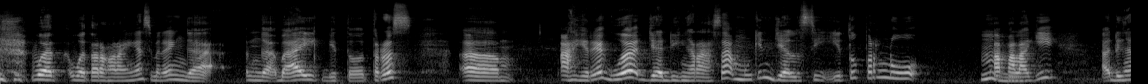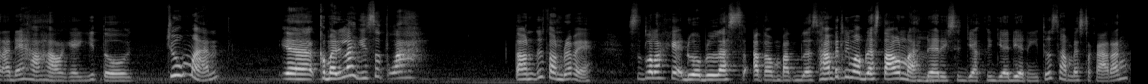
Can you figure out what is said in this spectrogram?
Buat buat orang-orang ini kan sebenarnya nggak nggak baik gitu. Terus em, akhirnya gue jadi ngerasa mungkin jealousy itu perlu. Apalagi eh, dengan adanya hal-hal kayak gitu. Cuman ya kembali lagi setelah tahun itu tahun berapa ya? Setelah kayak 12 atau 14 hampir 15 tahun lah dari sejak kejadian itu sampai sekarang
